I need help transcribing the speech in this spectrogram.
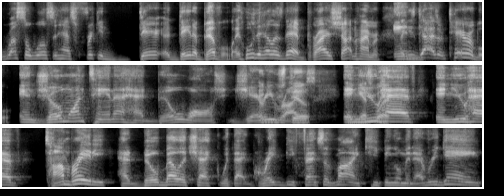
Russell Wilson has freaking Dar- uh, Data Bevell. Like who the hell is that? Bryce Schottenheimer. Like these guys are terrible. and Joe Montana had Bill Walsh, Jerry still- Rice, and and you what? have and you have Tom Brady had Bill Belichick with that great defensive mind, keeping them in every game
